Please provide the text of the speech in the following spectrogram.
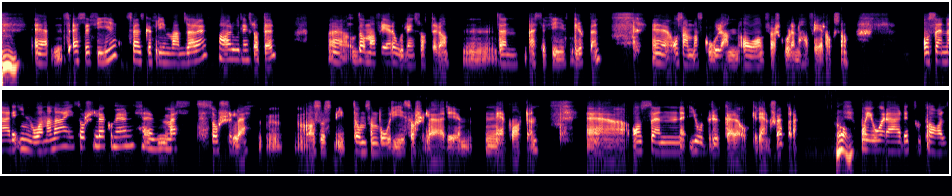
Mm. SFI, Svenska för invandrare, har odlingslotter. De har flera odlingslotter, då, mm, den SFI-gruppen. Och samma skolan och förskolorna har flera också. Och sen är det invånarna i Sorsele kommun, mest Sorsele, mm, alltså de som bor i Sorsele är det merparten. Och sen jordbrukare och renskötare. Ja. Och i år är det totalt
